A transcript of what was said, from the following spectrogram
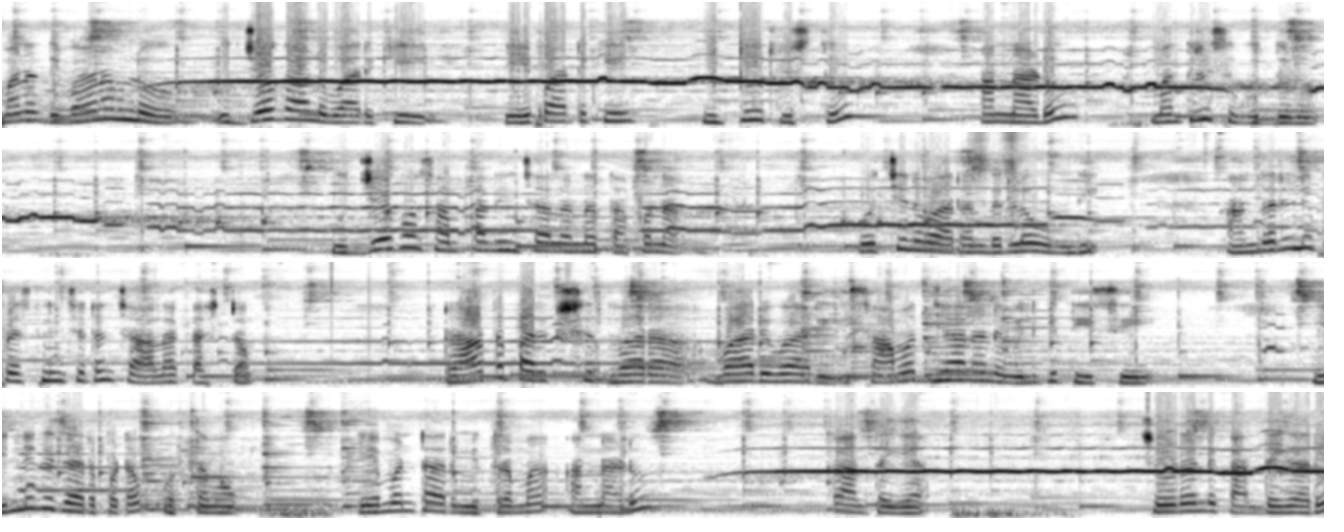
మన దివాణంలో ఉద్యోగాలు వారికి ఏ పాటికి? నిట్టూర్పిస్తూ అన్నాడు మంత్రి సుబుద్ధుడు. ఉద్యోగం సంపాదించాలన్న తపన వచ్చిన వారందరిలో ఉంది. అందరినీ ప్రశ్నించడం చాలా కష్టం. రాత పరీక్ష ద్వారా వారి వారి సామర్థ్యాలను వెలికి తీసి ఎన్నిక జరపడం ఉత్తమం. ఏమంటారు మిత్రమా? అన్నాడు కాంతయ్య. చూడండి కాంతయ్య గారు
